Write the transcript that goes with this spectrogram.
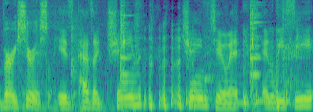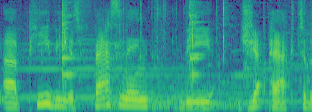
very seriously. is has a chain chain to it, and we see uh, Peevy is fastening the jetpack to the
